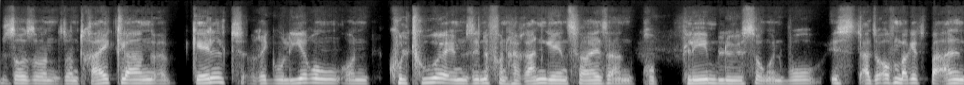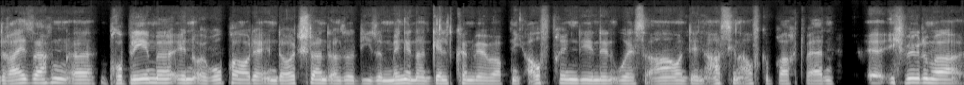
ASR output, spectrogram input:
so, so, so ein Dreiklang, äh, Geld, Regulierung und Kultur im Sinne von Herangehensweise an Problemlösungen. Wo ist, also offenbar gibt es bei allen drei Sachen äh, Probleme in Europa oder in Deutschland. Also diese Mengen an Geld können wir überhaupt nicht aufbringen, die in den USA und in Asien aufgebracht werden. Äh, ich würde mal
